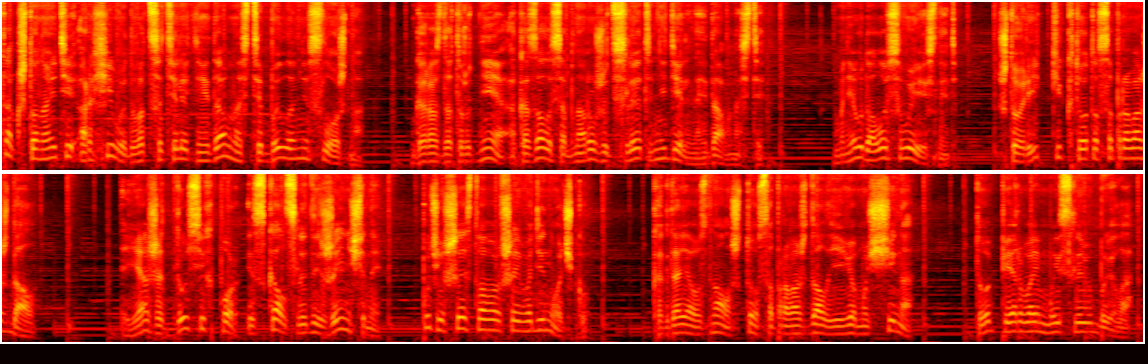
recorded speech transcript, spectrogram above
Так что найти архивы 20-летней давности было несложно. Гораздо труднее оказалось обнаружить след недельной давности. Мне удалось выяснить, что Рикки кто-то сопровождал. Я же до сих пор искал следы женщины, путешествовавшей в одиночку. Когда я узнал, что сопровождал ее мужчина, то первой мыслью было –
